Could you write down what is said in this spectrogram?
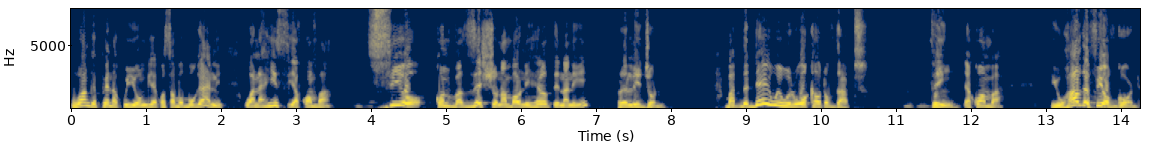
wangependa kuiongea. Kwa sababu gani? Wanahisi ya kwamba sio conversation ambao ni healthy na ni religion, but the day we will walk out of that thing ya kwamba you have the fear of God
